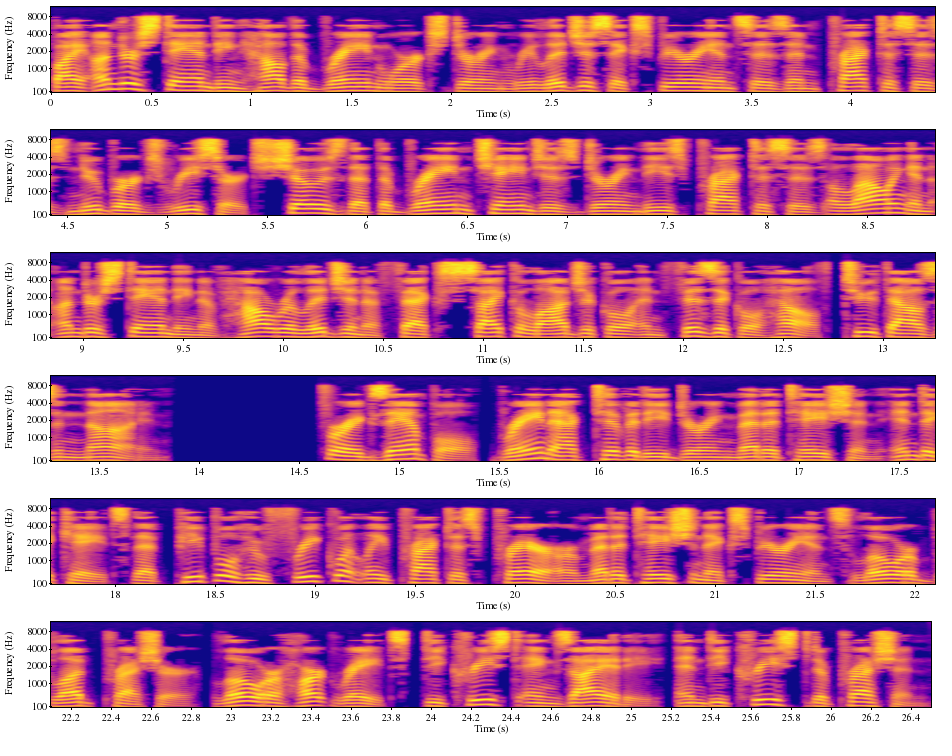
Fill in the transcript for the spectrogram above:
By understanding how the brain works during religious experiences and practices Newberg's research shows that the brain changes during these practices allowing an understanding of how religion affects psychological and physical health 2009. For example, brain activity during meditation indicates that people who frequently practice prayer or meditation experience lower blood pressure, lower heart rates, decreased anxiety, and decreased depression.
